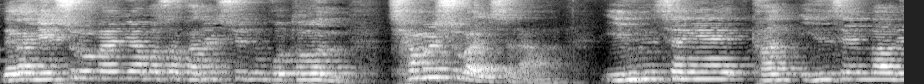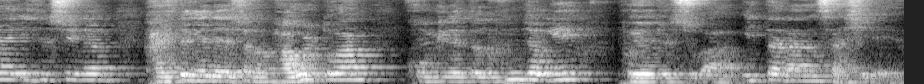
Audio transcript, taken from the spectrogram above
내가 예수로 말미암아서 받을 수 있는 고통은 참을 수가 있으나 인생의 간 인생 간에 있을 수 있는 갈등에 대해서는 바울 또한 고민했던 흔적이 보여질 수가 있다라는 사실이에요.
